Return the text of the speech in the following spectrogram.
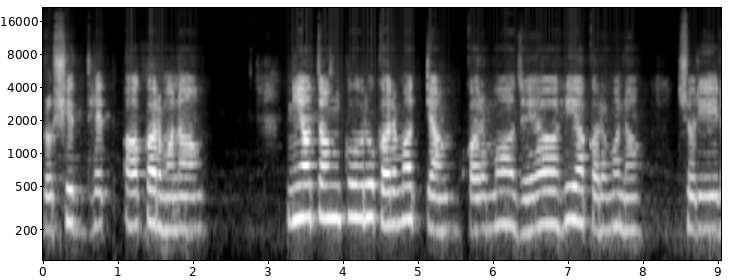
প্রসিদ্ধেত অকর্মণ। নিয়তং কুরু কর্মত্যাং কর্ম জেয় হিয় কর্মণ, শরীর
